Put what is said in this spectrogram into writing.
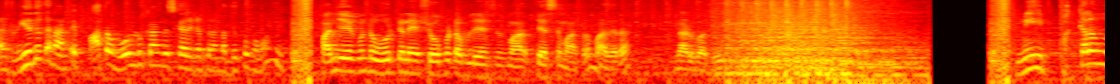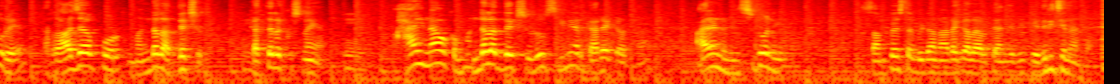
అంటున్నాడు. ఎందుకని అంటే పాత ఓల్డ్ కాంగ్రెస్ కార్యకర్తలు అంటే మీకు? పని చేయకుండా ఊరికనే షో పుటప్పులు చేస్తే మా- చేస్తే మాత్రం మా దగ్గర నడవదు. మీ పక్కల ఊరే రాజాపూర్ మండల అధ్యక్షుడు కత్తెర కృష్ణయ్య. ఆయన ఒక మండల అధ్యక్షుడు సీనియర్ కార్యకర్త. ఆయనను పిలుచుకొని సంపేస్త బిడ్డ నాటకాలు ఆడతాయి అని చెప్పి బెదిరించినంట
